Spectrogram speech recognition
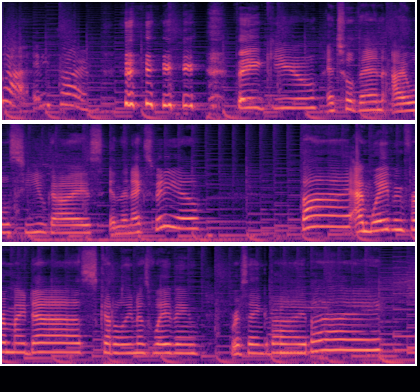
Yeah, anytime. thank you. Until then, I will see you guys in the next video. Bye. I'm waving from my desk. Carolina's waving. We're saying goodbye. Bye.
